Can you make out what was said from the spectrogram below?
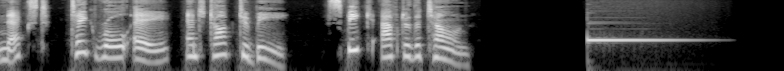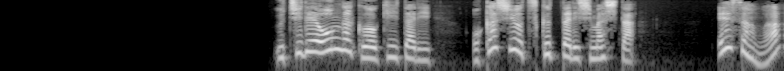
Next, take role A and talk to B. Speak after the tone. うちで音楽を聴いたり、お菓子を作ったりしました。A さんは？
